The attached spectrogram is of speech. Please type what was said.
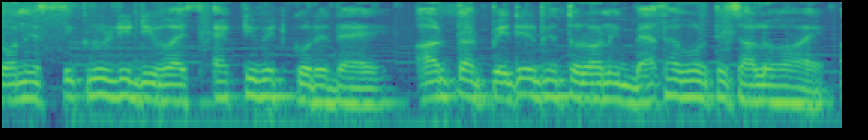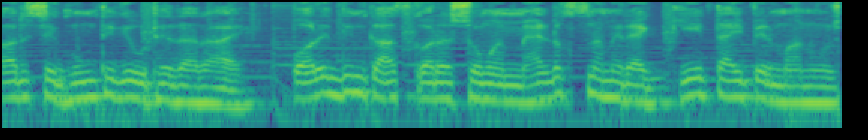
জনের সিকিউরিটি ডিভাইস অ্যাক্টিভেট করে দেয়। আর তার পেটের ভেতর অনেক ব্যথা করতে চালু হয়, আর সে ঘুম থেকে উঠে দাঁড়ায়। পরের দিন কাজ করার সময় ম্যাডক্স নামের এক গে টাইপের মানুষ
